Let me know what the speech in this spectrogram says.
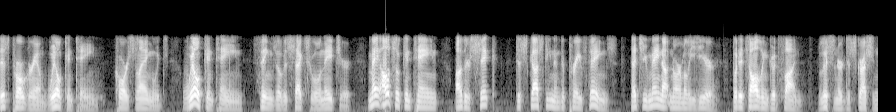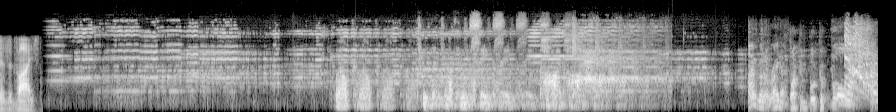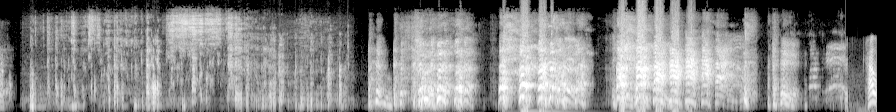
This program will contain coarse language, will contain things of a sexual nature, may also contain other sick, disgusting, and depraved things that you may not normally hear. But it's all in good fun. Listener discretion is advised. Welcome, welcome, welcome to the Nothing Sacred podcast. I'm gonna write a fucking book of balls.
